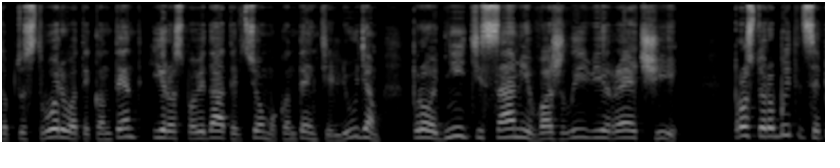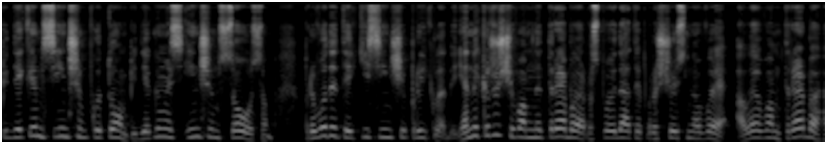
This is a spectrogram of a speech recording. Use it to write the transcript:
Тобто створювати контент і розповідати в цьому контенті людям про одні й ті самі важливі речі. Просто робити це під якимось іншим кутом, під якимось іншим соусом, приводити якісь інші приклади. Я не кажу, що вам не треба розповідати про щось нове, але вам треба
